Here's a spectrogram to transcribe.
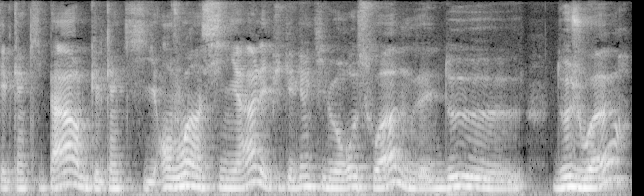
quelqu'un qui parle ou quelqu'un qui envoie un signal et puis quelqu'un qui le reçoit. Donc vous avez deux, deux joueurs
